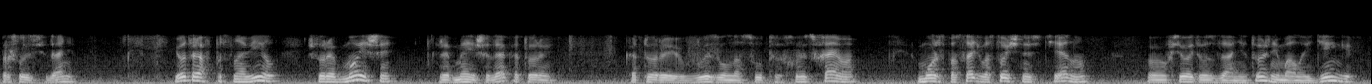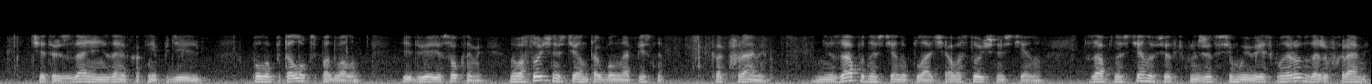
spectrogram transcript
прошло заседание. И вот Раф постановил, что Рэб Мойши, Рэб Мейши, да, который, который вызвал на суд Хофицхайма, может поставить восточную стену э, всего этого здания. Тоже немалые деньги, четверть здания, я не знаю, как они поделили полупотолок с подвалом и двери с окнами. Но восточную стену, так было написано, как в храме. Не западную стену плача, а восточную стену. Западную стену все-таки принадлежит всему еврейскому народу, даже в храме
